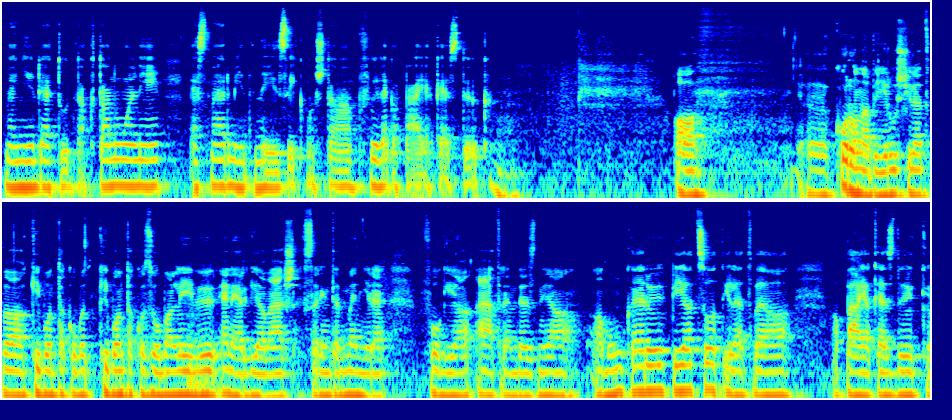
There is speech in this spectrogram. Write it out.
mennyire tudnak tanulni, ezt már mind nézik most a, főleg a pályakezdők. A koronavírus, illetve a kibontakozóban lévő energiaválság szerinted mennyire fogja átrendezni a, a munkaerőpiacot, illetve a, a pályakezdők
